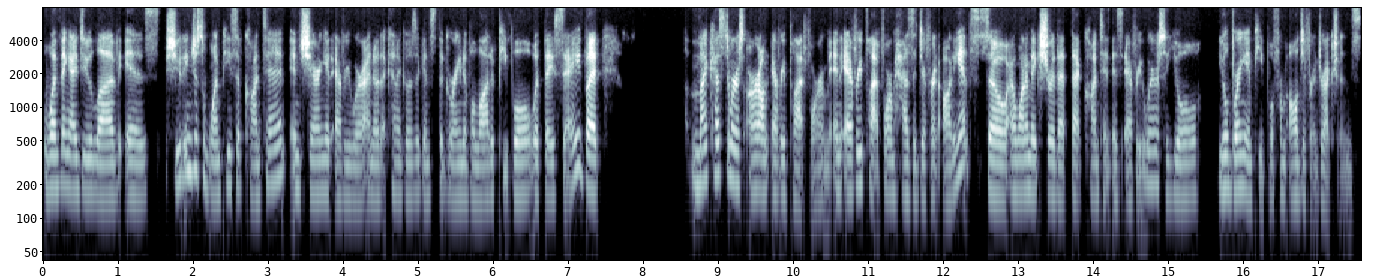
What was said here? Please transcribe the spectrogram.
one thing I do love is shooting just one piece of content and sharing it everywhere. I know that kind of goes against the grain of a lot of people, what they say, but my customers are on every platform and every platform has a different audience. So I want to make sure that that content is everywhere. So you'll, you'll bring in people from all different directions.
